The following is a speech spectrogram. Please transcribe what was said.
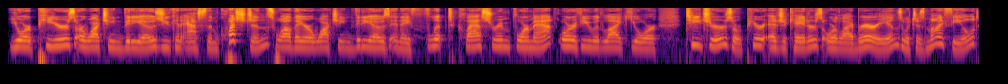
your peers are watching videos, you can ask them questions while they are watching videos in a flipped classroom format. Or if you would like your teachers or peer educators or librarians, which is my field,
